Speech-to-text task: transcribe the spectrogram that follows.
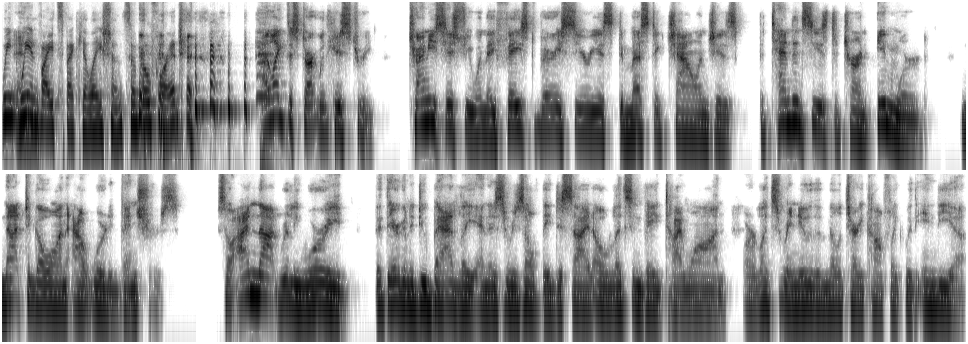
We and... we invite speculation, so go for it. I like to start with history. Chinese history, when they faced very serious domestic challenges, the tendency is to turn inward, not to go on outward adventures. So I'm not really worried that they're going to do badly. And as a result, they decide, oh, let's invade Taiwan or let's renew the military conflict with India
